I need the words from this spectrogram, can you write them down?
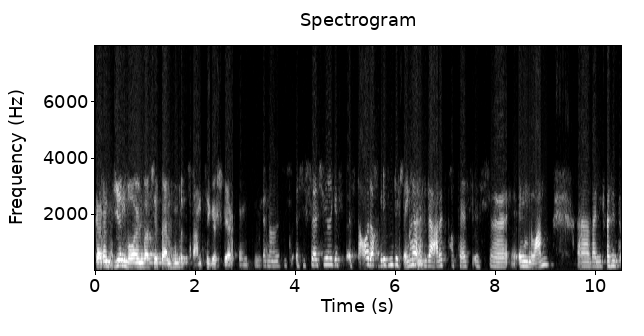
garantieren wollen, was wir beim 120er schwer konnten. Genau, es ist, es ist sehr schwierig. Es, es, dauert auch wesentlich länger. Also der Arbeitsprozess ist äh, enorm. Äh, weil ich weiß nicht,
